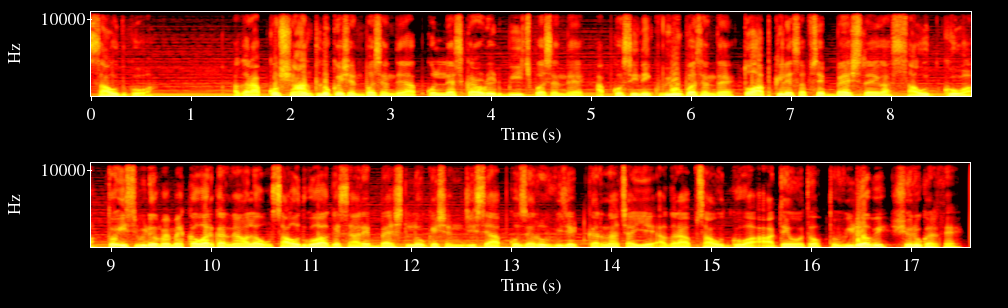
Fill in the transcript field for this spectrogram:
South Goa. अगर आपको शांत लोकेशन पसंद है आपको लेस क्राउडेड बीच पसंद है आपको सीनिक व्यू पसंद है तो आपके लिए सबसे बेस्ट रहेगा साउथ गोवा। तो इस वीडियो में मैं कवर करने वाला हूँ साउथ गोवा के सारे बेस्ट लोकेशन जिसे आपको ज़रूर विज़िट करना चाहिए अगर आप साउथ गोवा आते हो तो, तो वीडियो अभी शुरू करते हैं।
